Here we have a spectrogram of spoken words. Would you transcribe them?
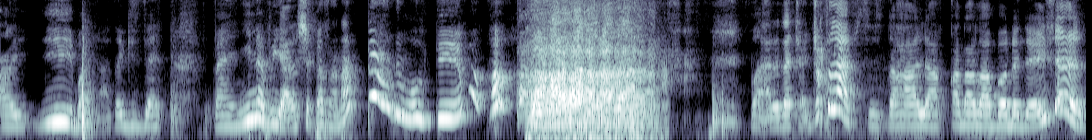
Ay bayağı da güzel. Ben yine bu yarışı kazanan benim oldum. bu arada çocuklar siz de hala kanala abone değilseniz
